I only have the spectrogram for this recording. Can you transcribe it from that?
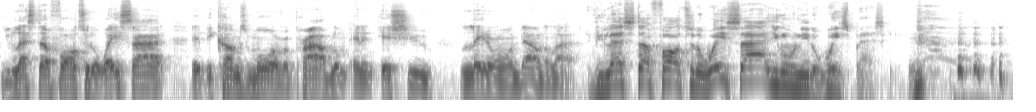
You let stuff fall to the wayside, it becomes more of a problem and an issue later on down the line. If you let stuff fall to the wayside, you're gonna need a waste basket.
